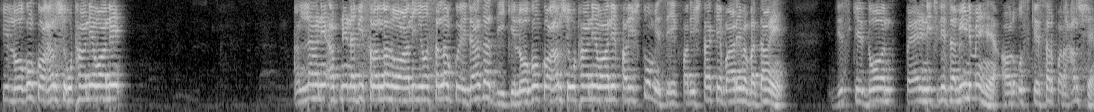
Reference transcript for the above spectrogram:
کہ لوگوں کو عرش اٹھانے والے اللہ نے اپنے نبی صلی اللہ علیہ وسلم کو اجازت دی کہ لوگوں کو عرش اٹھانے والے فرشتوں میں سے ایک فرشتہ کے بارے میں بتائیں، جس کے دو پیر نچلی زمین میں ہیں اور اس کے سر پر عرش ہے۔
